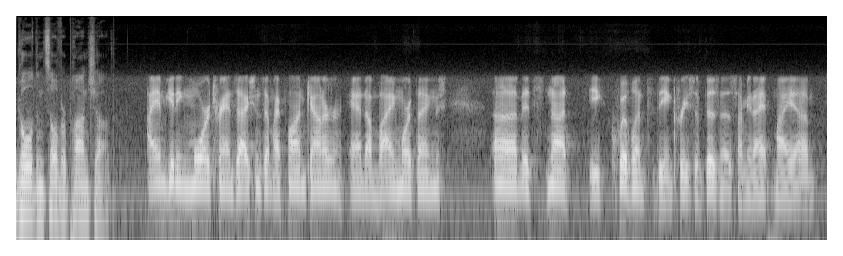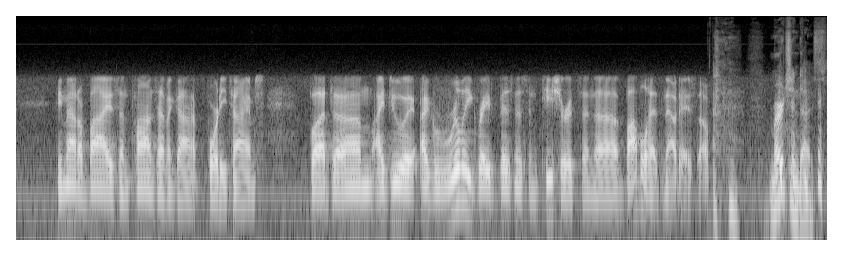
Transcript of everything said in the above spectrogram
gold and silver pawn shop. I am getting more transactions at my pawn counter, and I'm buying more things. Um, it's not equivalent to the increase of business. I mean, I, my um, the amount of buys and pawns haven't gone up 40 times, but um, I do a, a really great business in T-shirts and uh, bobbleheads nowadays, though. merchandise.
